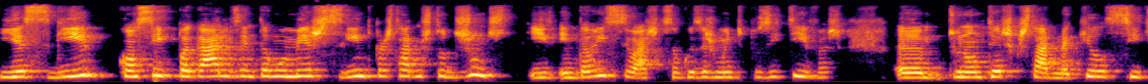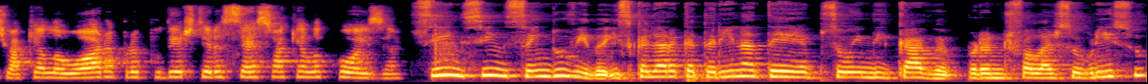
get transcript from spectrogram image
e a seguir consigo pagar-lhes então o mês seguinte para estarmos todos juntos. E, então, isso eu acho que são coisas muito positivas. Um, tu não teres que estar naquele sítio àquela hora para poderes ter acesso àquela coisa. Sim, sim, sem dúvida. E se calhar a Catarina até é a pessoa indicada para nos falar sobre isso,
